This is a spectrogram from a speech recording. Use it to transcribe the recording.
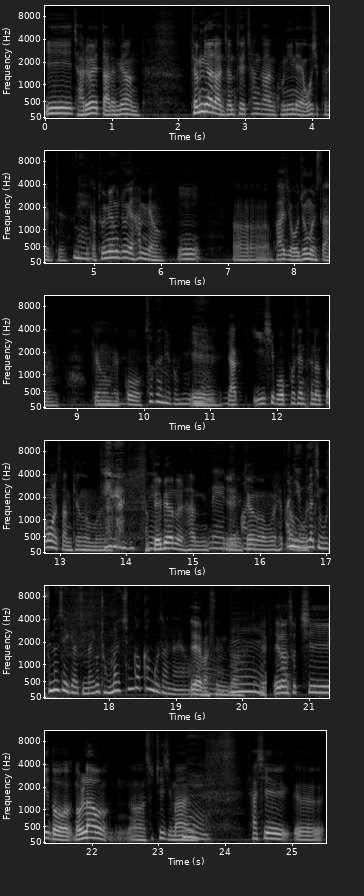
이 자료에 따르면 격렬한 전투에 참가한 군인의 50%, 네. 그러니까 두 명 중에 한 명이 어, 바지 오줌을 싸는 경험을 했고 소변을 보는 예, 예. 약 25%는 똥을 싼 경험을 대변 아, 네. 배변을 한 네, 네. 예, 경험을 했다고 아니 우리가 지금 웃으면서 얘기하지만 이거 정말 심각한 거잖아요. 예 맞습니다. 네. 예, 이런 수치도 놀라운 어, 수치지만 네. 사실 그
